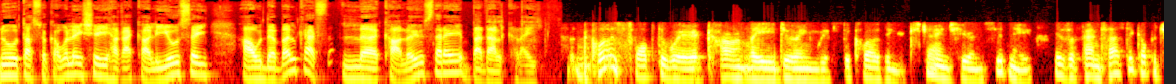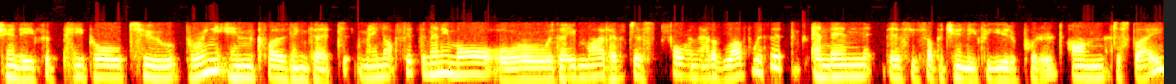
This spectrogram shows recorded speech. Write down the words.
نو تاسو کولای شئ هغه کالیو سي او د بل کس له کالیو سره بدل کړئ The clothes swap that we're currently doing with the clothing exchange here in Sydney is a fantastic opportunity for people to bring in clothing that may not fit them anymore or they might have just fallen out of love with it. And then there's this opportunity for you to put it on display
